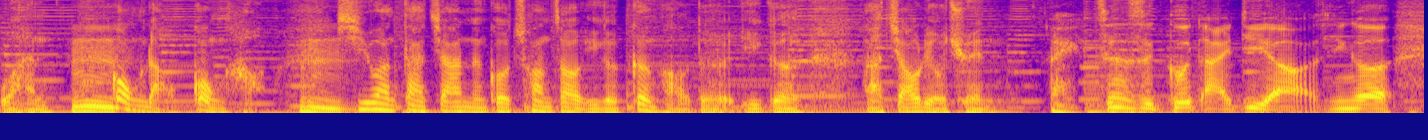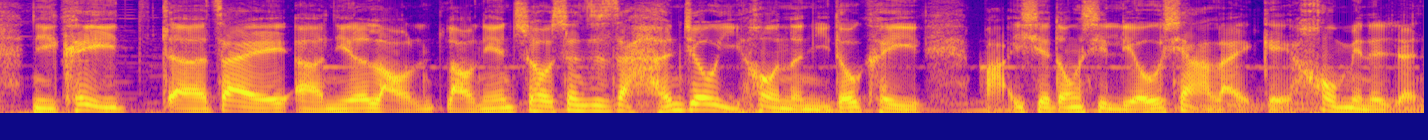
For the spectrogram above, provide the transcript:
玩、嗯共老、共好，嗯希望大家能够创造一个更好的一个啊交流圈。哎，真的是 good idea 啊！一个你可以呃，在呃你的老老年之后，甚至在很久以后呢，你都可以把一些东西留下来给后面的人。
